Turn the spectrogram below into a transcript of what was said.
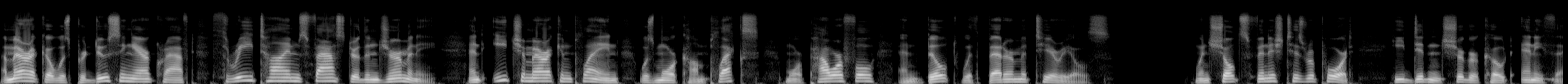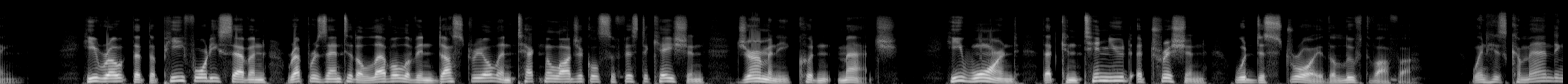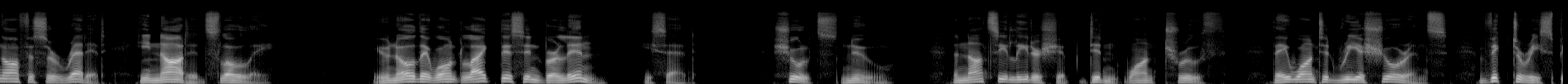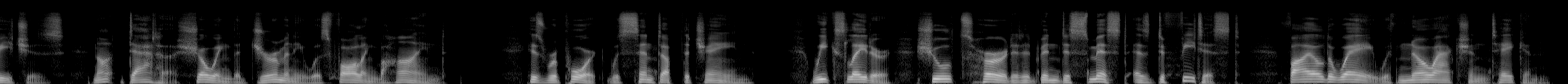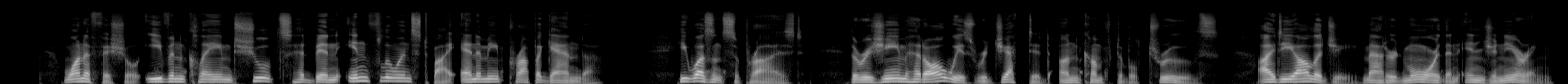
America was producing aircraft three times faster than Germany, and each American plane was more complex, more powerful, and built with better materials. When Schulz finished his report, he didn't sugarcoat anything. He wrote that the P-47 represented a level of industrial and technological sophistication Germany couldn't match. He warned that continued attrition would destroy the Luftwaffe. When his commanding officer read it, he nodded slowly. You know they won't like this in Berlin, he said. Schulz knew. The Nazi leadership didn't want truth. They wanted reassurance, victory speeches, not data showing that Germany was falling behind. His report was sent up the chain. Weeks later, Schulz heard it had been dismissed as defeatist, filed away with no action taken. One official even claimed Schulz had been influenced by enemy propaganda. He wasn't surprised. The regime had always rejected uncomfortable truths. Ideology mattered more than engineering.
